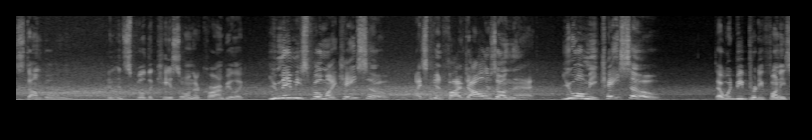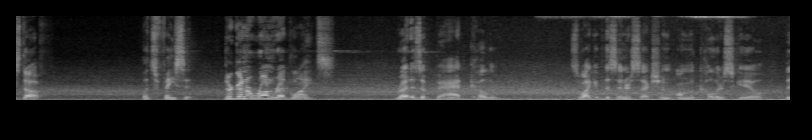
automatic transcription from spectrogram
stumble and, and, and spill the queso on their car and be like, You made me spill my queso! I spent $5 on that! You owe me queso! That would be pretty funny stuff. Let's face it, they're gonna run red lights. Red is a bad color. So I give this intersection on the color scale the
